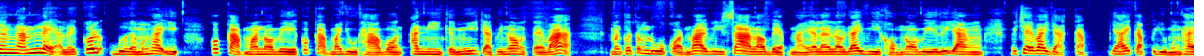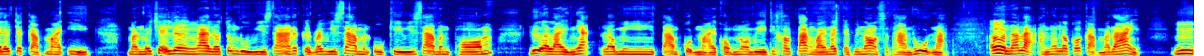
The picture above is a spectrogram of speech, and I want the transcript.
งั้นงั้นแหละอะไรก็เบื่อเมืองไทยอีก ก็กลับมานอร์เวย์ก็กลับมาอยู่ถาวรอันนี้ก็มีจ้ะพี่น้องแต่ว่า มันก็ต้องดูก่อนว่าวีซ่าเราแบบไหนอะไร เราได้วีของนอร์เวย์หรือยัง ไม่ใช่ว่าอยากกลับย้ายกลับไปอยู่เมืองไทยแล้วจะกลับมาอีก มันไม่ใช่เรื่องง่าย เราต้องดูวีซ่าถ้าเกิดว่าวีซ่ามันโอเควีซ่ามันพร้อม หรืออะไรเงี้ยเรามีตามกฎหมายของนอร์เวย์ที่เขาตั้งไว้นะจ้ะพี่น้องสถานทูตน่ะเออนั่นแหละอันนั้นเราก็กลับมาได้ อืม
